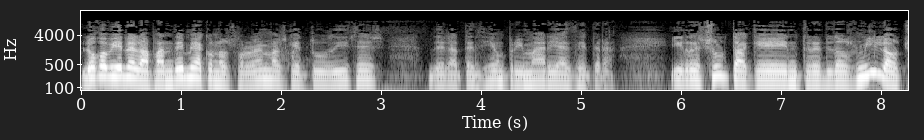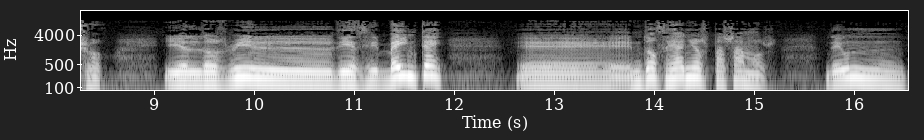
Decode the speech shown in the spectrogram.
Luego viene la pandemia con los problemas que tú dices de la atención primaria, etcétera. Y resulta que entre el 2008 y el 2020, eh, en 12 años pasamos de un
